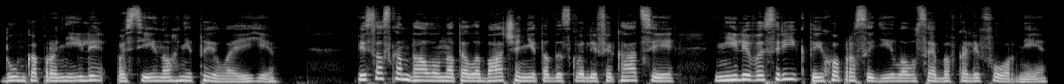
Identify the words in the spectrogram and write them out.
Думка про Нілі постійно гнітила її. Після скандалу на телебаченні та дискваліфікації Нілі весь рік тихо просиділа у себе в Каліфорнії.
